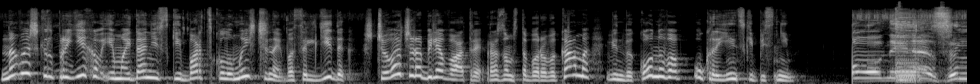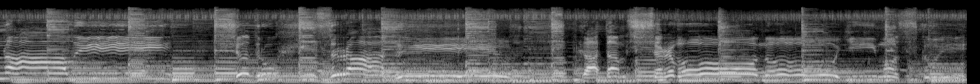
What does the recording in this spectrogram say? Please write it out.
На вишкіл приїхав і майданівський бард з Коломийщини Василь Дідик. Щовечора біля ватри разом з таборовиками він виконував українські пісні. Вони не знали, що друг їх зрадив, катам з червоної Москви.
